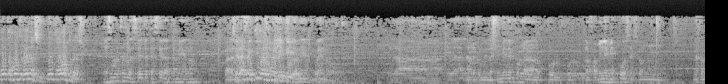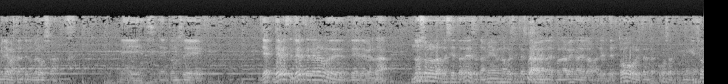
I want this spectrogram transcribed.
¿Cuántas ostras eran? 50 ostras. Esa es otra receta casera también, ¿no? Para ¿Será efectiva o no efectiva? Bueno, la, la, la recomendación viene por la, por, por la familia de mi esposa, y son una familia bastante numerosa. Eh, entonces, de- debe, debe tener algo de, de- de verdad. No solo la receta de eso, también hay una receta con, Claro. la avena, con la avena de la- de- del toro y tantas cosas también. Eso,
